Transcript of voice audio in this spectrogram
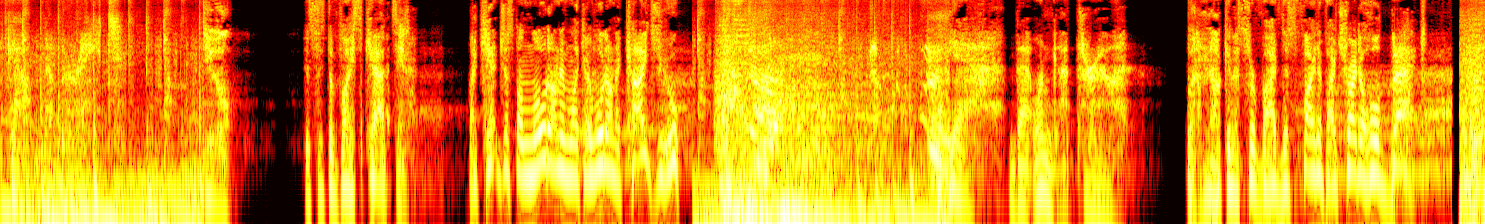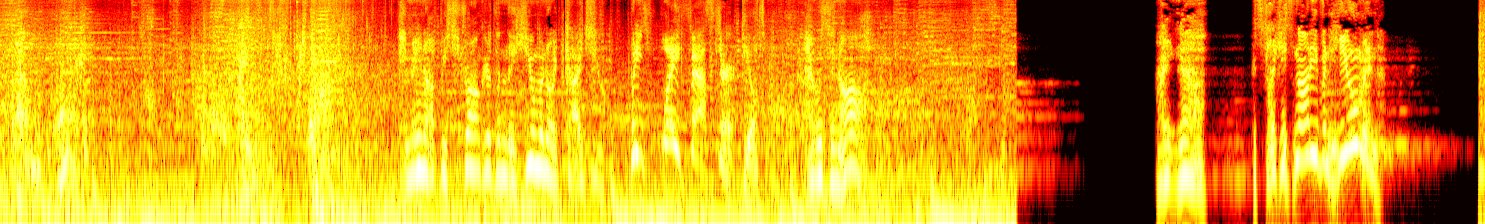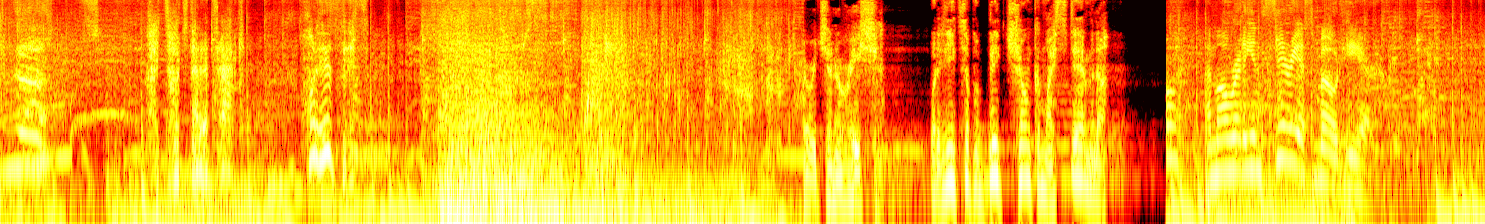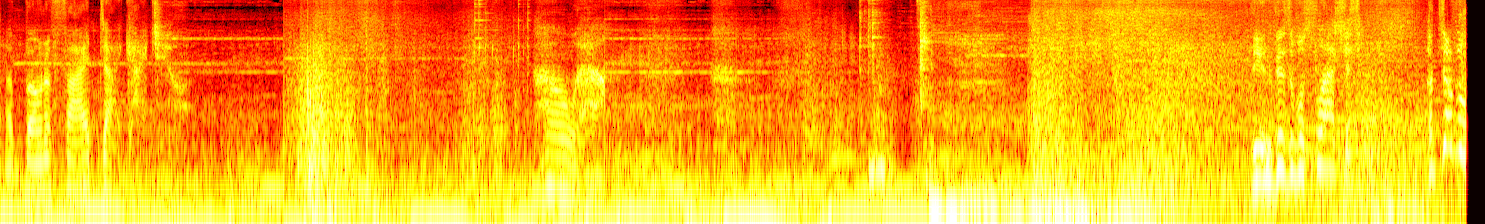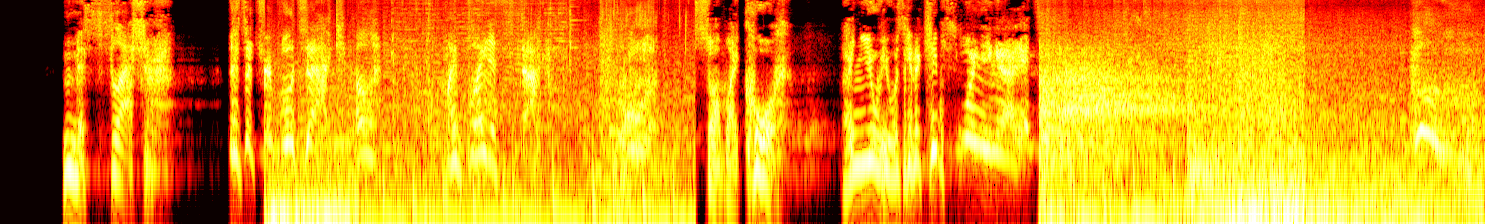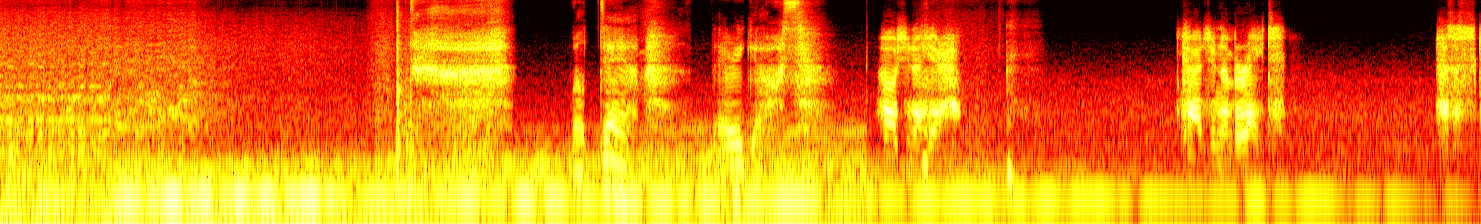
take out number eight. Deal. This is the vice captain. I can't just unload on him like I would on a kaiju. Yeah, that one got through. But I'm not gonna survive this fight if I try to hold back. He may not be stronger than the humanoid kaiju, but he's way faster! Guild, I was in awe. Right now, it's like he's not even human! I touched that attack! What is this? A regeneration, but it eats up a big chunk of my stamina. I'm already in serious mode here. A bona fide Daikaiju. Oh well. The invisible slashes! A double Miss Slasher! It's a triple attack! Oh, my blade is stuck. Saw my core. I knew he was gonna keep swinging at it! Well, damn. There he goes. Hoshina here. Kaiju number eight has escaped.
